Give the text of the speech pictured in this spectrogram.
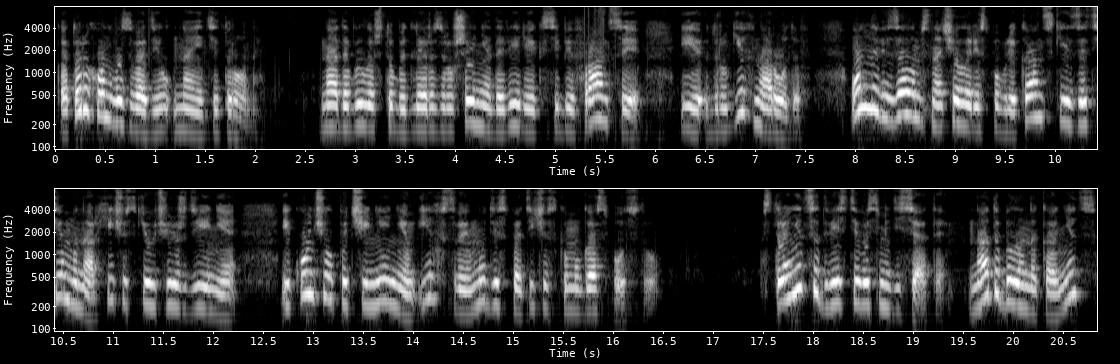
которых он возводил на эти троны. Надо было, чтобы для разрушения доверия к себе Франции и других народов он навязал им сначала республиканские, затем монархические учреждения и кончил подчинением их своему деспотическому господству. Страница 280. Надо было, наконец,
